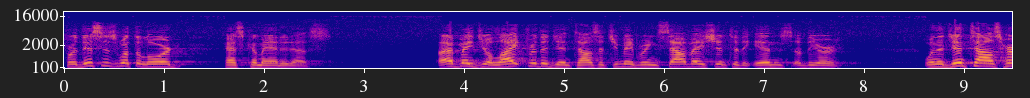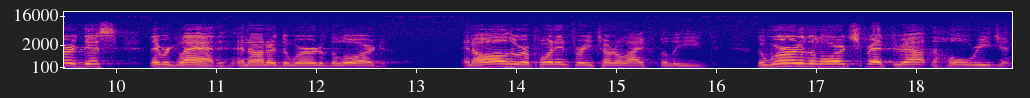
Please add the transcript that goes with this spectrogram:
For this is what the Lord has commanded us. I've made you a light for the Gentiles that you may bring salvation to the ends of the earth. When the Gentiles heard this, they were glad and honored the word of the Lord. And all who were appointed for eternal life believed. The word of the Lord spread throughout the whole region.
